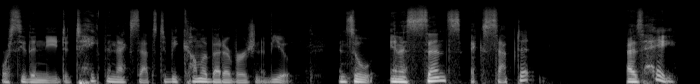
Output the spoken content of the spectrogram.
or see the need to take the next steps to become a better version of you. And so, in a sense, accept it as hey,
